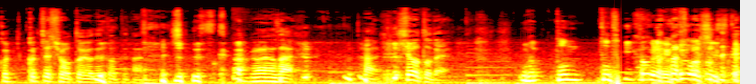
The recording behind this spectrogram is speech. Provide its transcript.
ここっちはショート用で撮ってたんで。ですか？ごめんなさい。はい。ショートで。まあ、飛ん飛んでいくぐらい美味しいですか？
